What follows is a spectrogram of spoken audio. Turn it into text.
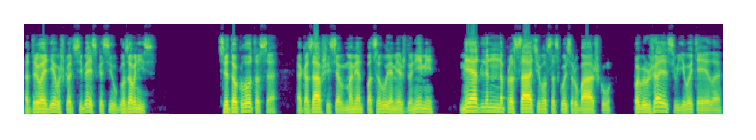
отрывая девушку от себя и скосил глаза вниз. Цветок лотоса, оказавшийся в момент поцелуя между ними, медленно просачивался сквозь рубашку, погружаясь в его тело.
